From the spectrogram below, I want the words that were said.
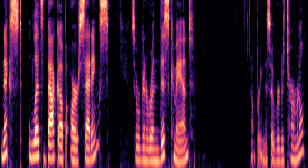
Next, let's back up our settings. So we're going to run this command. I'll bring this over to terminal.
